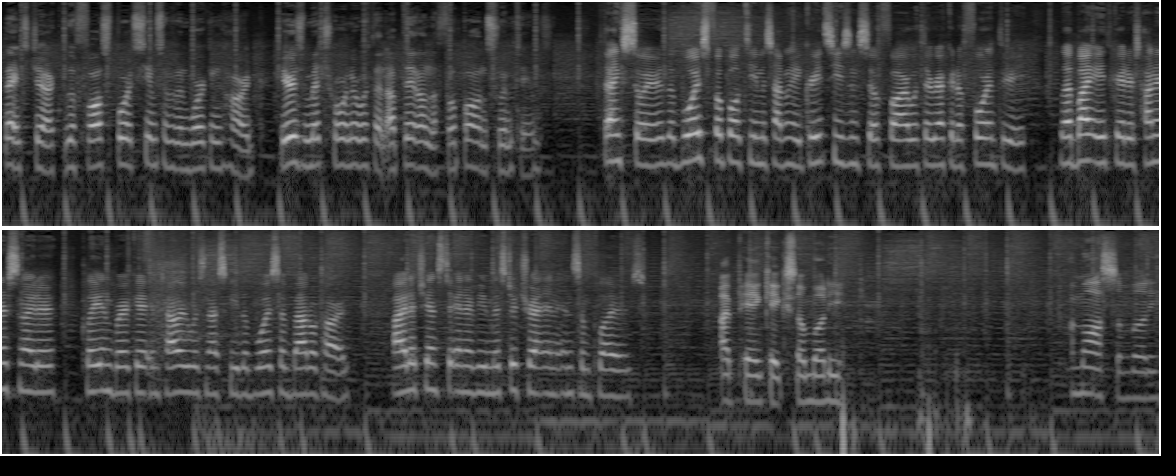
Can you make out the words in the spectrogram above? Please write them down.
Thanks, Jack. The fall sports teams have been working hard. Here's Mitch Horner with an update on the football and swim teams. Thanks, Sawyer. The boys football team is having a great season so far with a record of 4 and 3. Led by 8th graders Hunter Snyder, Clayton Burkett, and Tyler Wisniewski, the boys have battled hard. I had a chance to interview Mr. Trenton and some players. I pancaked somebody. I'm awesome, buddy.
